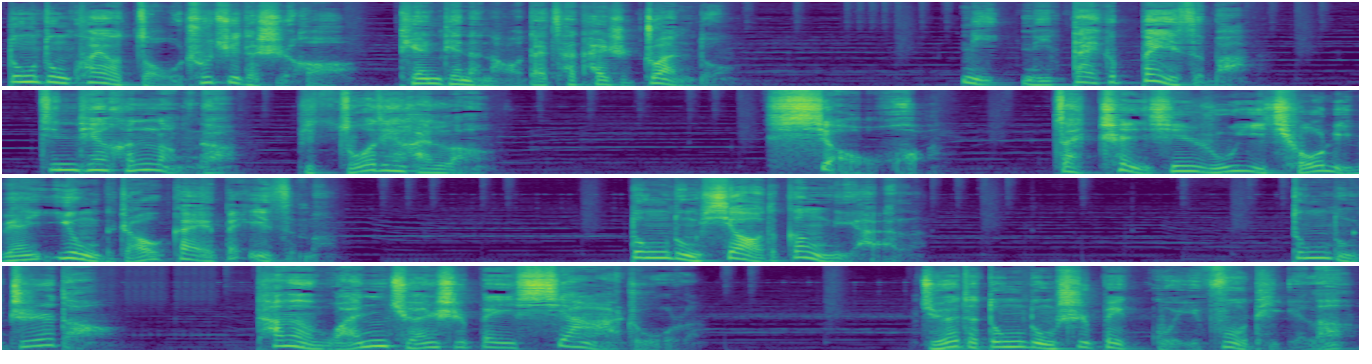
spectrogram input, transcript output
东东快要走出去的时候。天天的脑袋才开始转动。你你带个被子吧，今天很冷的，比昨天还冷。笑话，在称心如意球里边用得着盖被子吗？东东笑得更厉害了。东东知道，他们完全是被吓住了，觉得东东是被鬼附体了。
